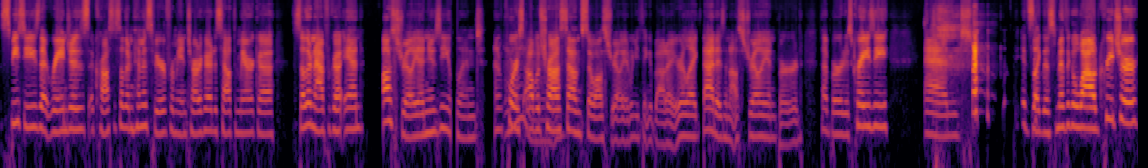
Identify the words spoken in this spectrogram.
species that ranges across the southern hemisphere from Antarctica to South America, southern Africa, and Australia, New Zealand. And of course, Mm. albatross sounds so Australian when you think about it. You're like, that is an Australian bird. That bird is crazy, and it's like this mythical wild creature.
